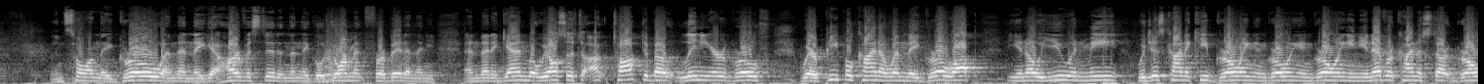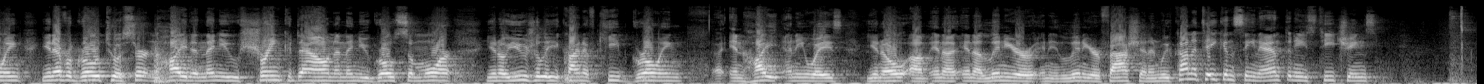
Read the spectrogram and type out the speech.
and so on. They grow and then they get harvested and then they go dormant for a bit and then and then again. But we also t- talked about linear growth, where people kind of when they grow up, you know, you and me, we just kind of keep growing and growing and growing, and you never kind of start growing. You never grow to a certain height and then you shrink down and then you grow some more. You know, usually you kind of keep growing uh, in height, anyways. You know, um, in a in a linear in a linear fashion. And we've kind of taken Saint Anthony's teachings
